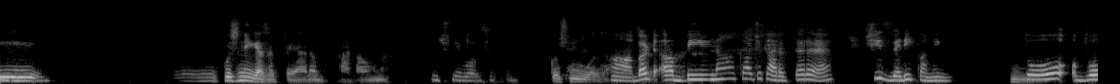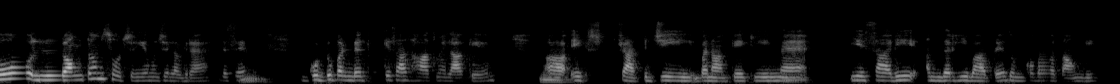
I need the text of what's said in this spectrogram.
हम्म, हम्म, कुछ नहीं कह सकते यार अब हटाओ ना कुछ नहीं बोल सकते। कुछ नहीं बोल सकते हाँ बट बीना का जो कैरेक्टर है शी इज़ वेरी कनिंग तो हम्म, वो लॉन्ग टर्म सोच रही है मुझे लग रहा है जैसे हम्म, गुड्डू पंडित के साथ हाथ मिला के हम्म, एक स्ट्रैटेजी बना के कि मैं ये सारी अंदर की बातें तुमको बताऊँगी।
